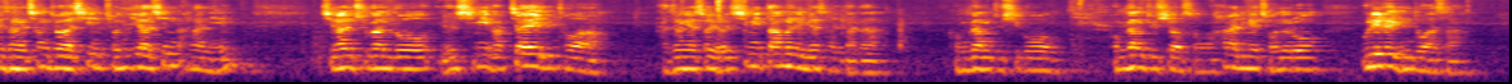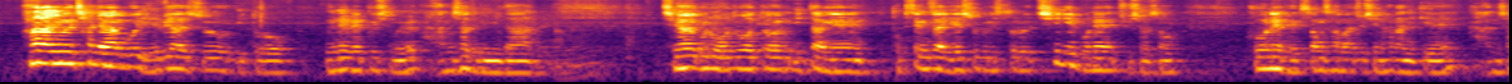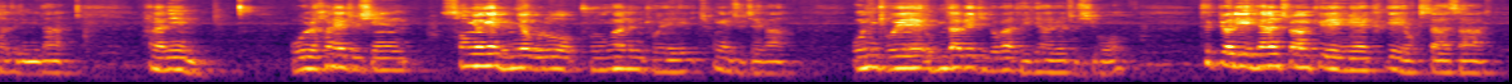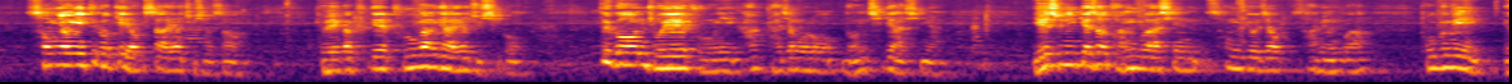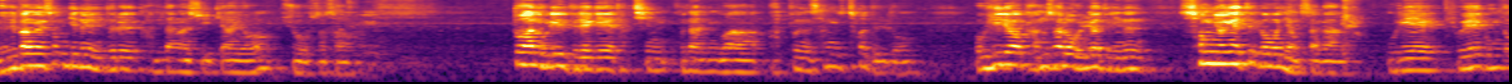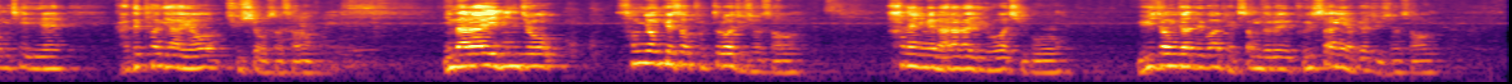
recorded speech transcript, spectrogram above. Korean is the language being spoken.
세상을 창조하신 존귀하신 하나님, 지난 주간도 열심히 각자의 일터와 가정에서 열심히 땀 흘리며 살다가 건강 주시고 건강 주시어서 하나님의 전으로 우리를 인도하사 하나님을 찬양하고 예배할 수 있도록 은혜 베푸심을 감사드립니다. 제약으로 어두웠던 이 땅에 독생자 예수 그리스도를 친히 보내 주셔서 구원의 백성 삼아 주신 하나님께 감사드립니다. 하나님 올 한 해 주신 성령의 능력으로 부흥하는 교회의 총회 주제가 온 교회의 응답의 기도가 되게 하여 주시고 특별히 해안중앙교회 에 크게 역사하사 성령이 뜨겁게 역사하여 주셔서 교회가 크게 부흥하게 하여 주시고 뜨거운 교회의 부흥이 각 가정으로 넘치게 하시며 예수님께서 당부하신 성교적 사명과 복음이 열방을 섬기는 일들을 감당할 수 있게 하여 주옵소서. 또한 우리들에게 닥친 고난과 아픈 상처들도 오히려 감사로 올려드리는 성령의 뜨거운 역사가 우리의 교회 공동체 위에 가득하게 하여 주시옵소서. 이 나라의 민족 성령께서 붙들어 주셔서 하나님의 나라가 이루어지고 위정자들과 백성들을 불쌍히 여겨 주셔서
